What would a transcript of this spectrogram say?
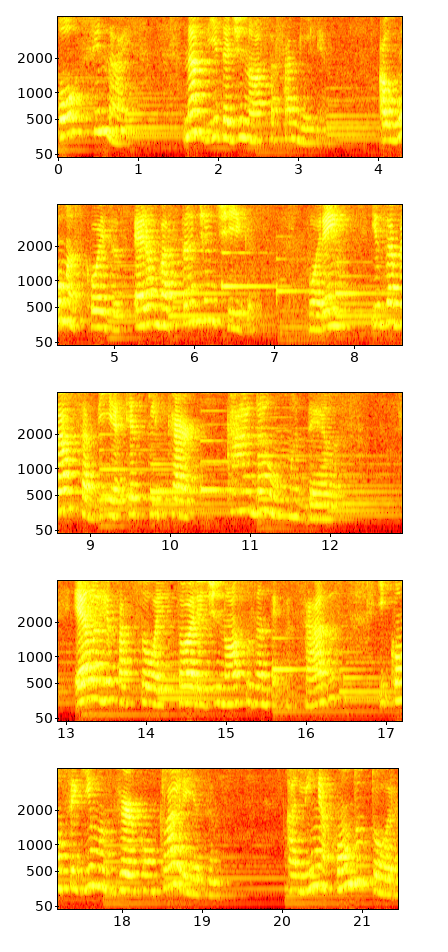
ou sinais na vida de nossa família. Algumas coisas eram bastante antigas, porém Isabel sabia explicar cada uma delas. Ela repassou a história de nossos antepassados e conseguimos ver com clareza a linha condutora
